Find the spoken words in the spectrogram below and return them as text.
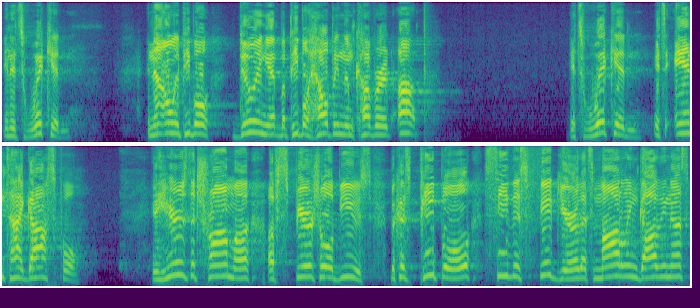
And it's wicked. And not only people doing it, but people helping them cover it up. It's wicked. It's anti gospel. And here's the trauma of spiritual abuse because people see this figure that's modeling godliness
